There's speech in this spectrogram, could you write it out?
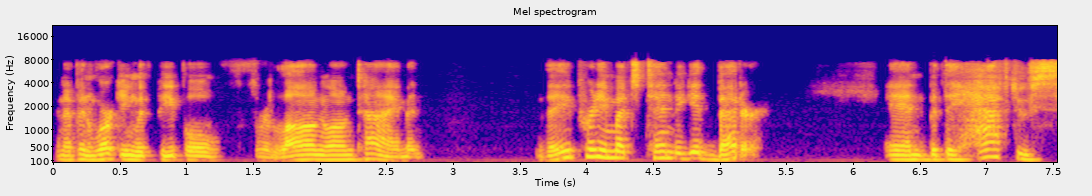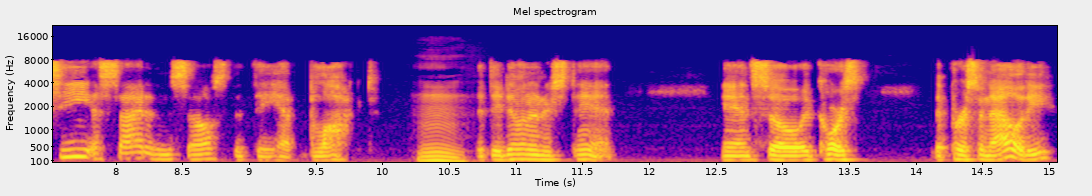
and i've been working with people for a long long time and they pretty much tend to get better. And but they have to see a side of themselves that they have blocked, Hmm. that they don't understand. And so of course the personality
